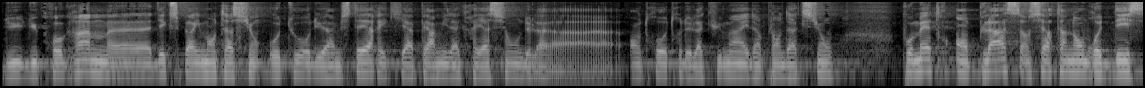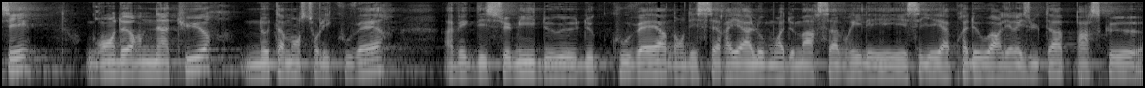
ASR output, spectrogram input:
du, du, programme euh, d'expérimentation autour du hamster et qui a permis la création, de la, entre autres, de la CUMA et d'un plan d'action pour mettre en place un certain nombre d'essais grandeur nature, notamment sur les couverts, avec des semis de, couverts dans des céréales au mois de mars-avril et essayer après de voir les résultats parce que euh,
